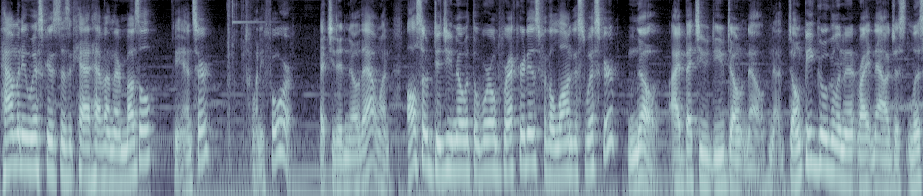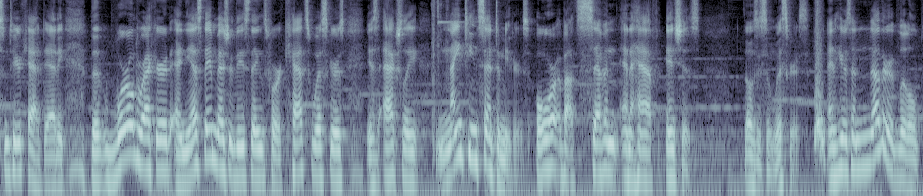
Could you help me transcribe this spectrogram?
how many whiskers does a cat have on their muzzle? The answer, 24. Bet you didn't know that one. Also, did you know what the world record is for the longest whisker? No, I bet you you don't know. Now, don't be Googling it right now. Just listen to your cat, daddy. The world record, and yes, they measure these things for cat's whiskers, is actually 19 centimeters or about seven and a half inches. Those are some whiskers. And here's another little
